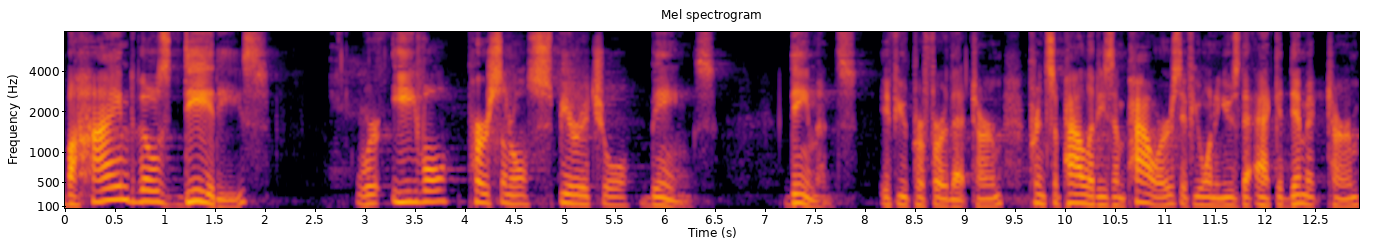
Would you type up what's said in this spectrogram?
behind those deities were evil, personal, spiritual beings, demons if you prefer that term, principalities and powers, if you want to use the academic term,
